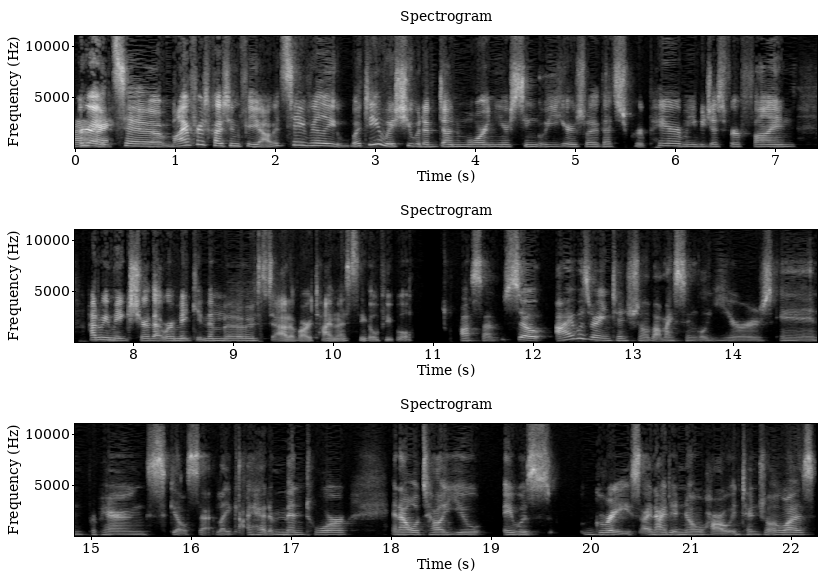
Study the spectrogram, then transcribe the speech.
All right. right. So, my first question for you, I would say, really, what do you wish you would have done more in your single years, whether that's to prepare, maybe just for fun, how do we make sure that we're making the most out of our time as single people? Awesome. So I was very intentional about my single years in preparing skill set. Like I had a mentor, and I will tell you, it was grace, and I didn't know how intentional it was.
